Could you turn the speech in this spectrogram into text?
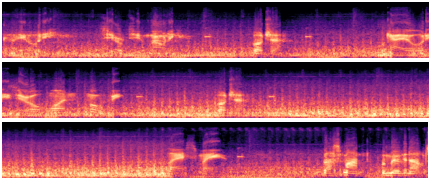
Coyote. Zero two mounting. Roger. Coyote zero one moving. Roger. Last man. Last man, we're moving out.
